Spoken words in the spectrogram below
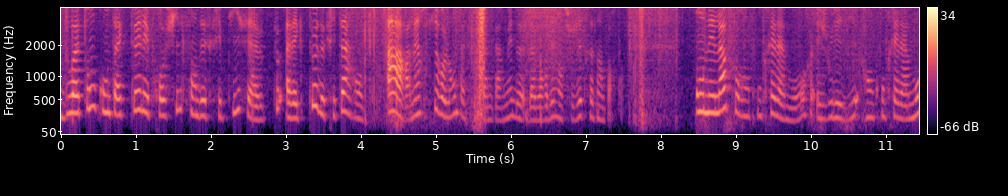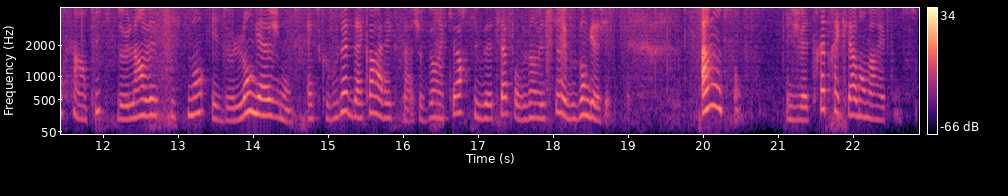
Doit-on contacter les profils sans descriptif et avec peu de critères remplis? Ah, merci Roland, parce que ça me permet d'aborder un sujet très important. On est là pour rencontrer l'amour, et je vous l'ai dit, rencontrer l'amour, ça implique de l'investissement et de l'engagement. Est-ce que vous êtes d'accord avec ça? Je veux un cœur si vous êtes là pour vous investir et vous engager. À mon sens, et je vais être très très claire dans ma réponse,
